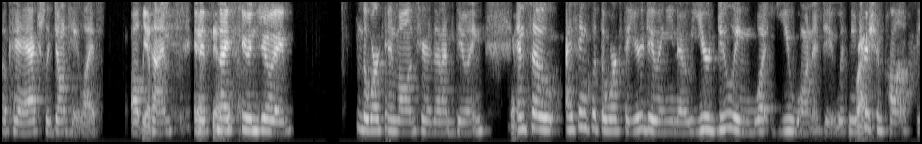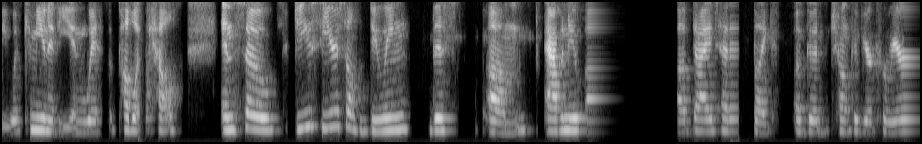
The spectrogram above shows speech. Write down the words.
okay, I actually don't hate life all the yep. time. And yep, it's yep. nice to enjoy the work and volunteer that I'm doing. And so I think with the work that you're doing, you know, you're doing what you want to do with nutrition right. policy, with community, and with public health. And so do you see yourself doing this um, avenue of, of dietetic like a good chunk of your career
